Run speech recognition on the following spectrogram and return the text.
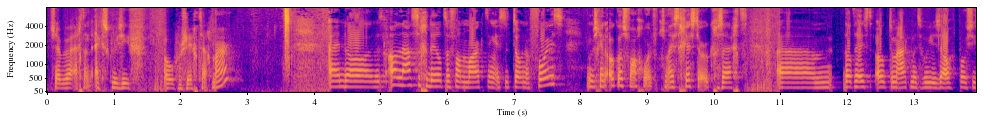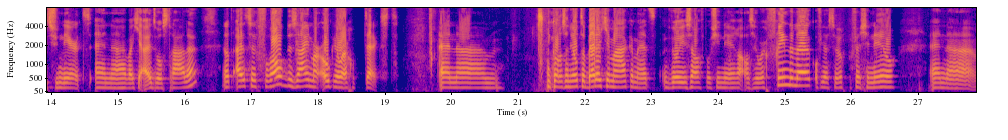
Dus hebben we echt een exclusief overzicht, zeg maar. En dan het allerlaatste gedeelte van marketing is de tone of voice. Je misschien ook wel eens van gehoord, volgens mij is het gisteren ook gezegd. Ehm, dat heeft ook te maken met hoe je jezelf positioneert en eh, wat je uit wil stralen. En dat uit zich vooral op design, maar ook heel erg op tekst. En ehm, je kan dus een heel tabelletje maken met wil je jezelf positioneren als heel erg vriendelijk of juist heel erg professioneel. En ehm,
